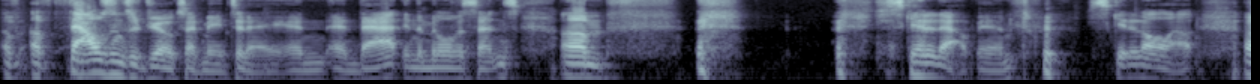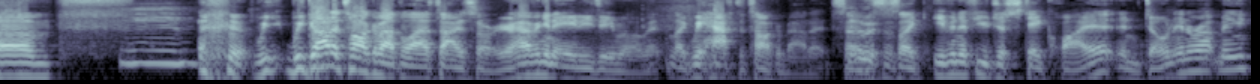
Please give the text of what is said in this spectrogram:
of, of thousands of jokes I've made today, and and that in the middle of a sentence. Um, just get it out, man. just get it all out. Um, we we got to talk about the last dinosaur. You're having an ADD moment. Like we have to talk about it. So this is like even if you just stay quiet and don't interrupt me.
